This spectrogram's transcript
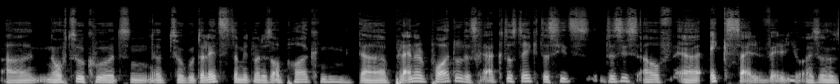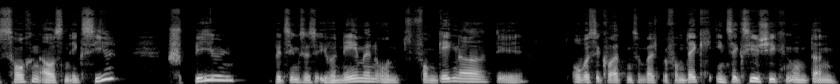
Äh, noch zu kurzen, äh, zu guter Letzt, damit wir das abhaken, der Planner Portal, das Reactors Deck, das ist, das ist auf äh, Exile Value, also Sachen aus dem Exil spielen, beziehungsweise übernehmen und vom Gegner die oberste Karten zum Beispiel vom Deck ins Exil schicken und dann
